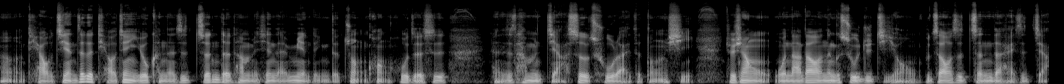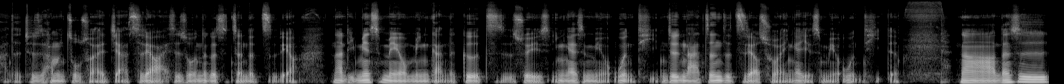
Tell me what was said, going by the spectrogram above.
呃，条件，这个条件有可能是真的，他们现在面临的状况，或者是可能是他们假设出来的东西。就像我拿到那个数据集哦，不知道是真的还是假的，就是他们做出来的假资料，还是说那个是真的资料？那里面是没有敏感的个资，所以应该是没有问题。你就拿真的资料出来，应该也是没有问题的。那但是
